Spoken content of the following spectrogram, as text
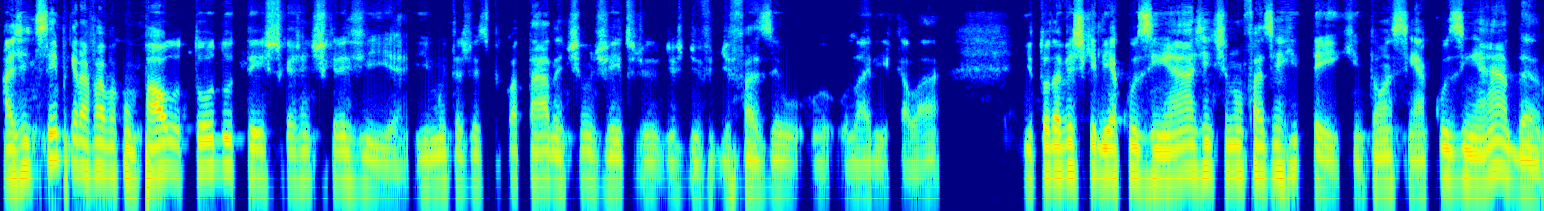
a gente sempre gravava com o Paulo todo o texto que a gente escrevia, e muitas vezes picotado, a gente tinha um jeito de, de, de fazer o, o, Larica lá. E toda vez que ele ia cozinhar, a gente não fazia retake. Então, assim, a cozinhada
